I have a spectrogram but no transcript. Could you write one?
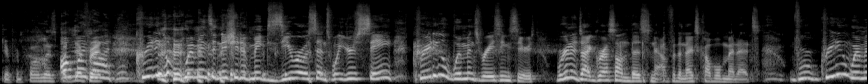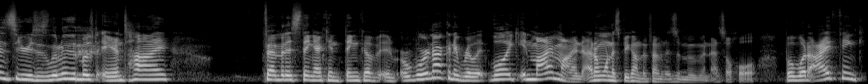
different formulas. But Oh my different. god, creating a women's initiative makes zero sense. What you're saying, creating a women's racing series. We're gonna digress on this now for the next couple minutes. We're creating a women's series is literally the most anti. Feminist thing I can think of, or we're not going to really. Well, like in my mind, I don't want to speak on the feminism movement as a whole, but what I think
